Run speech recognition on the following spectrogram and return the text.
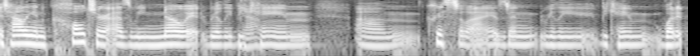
Italian culture, as we know it, really Yeah. became um, crystallized and really became what it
